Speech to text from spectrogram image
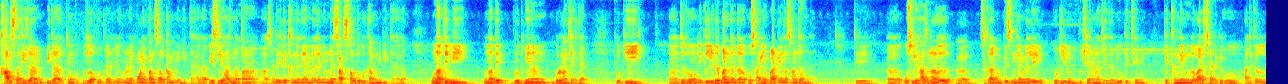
ਖਾਲਸਾ ਜੀ ਦਾ ਐਮਪੀ ਦਾ ਕਿਉਂ ਪੁਤਲਾ ਫੂਕ ਰਹੇ ਨੇ? ਉਹਨਾਂ ਨੇ ਪੌਣੇ 5 ਸਾਲ ਕੰਮ ਨਹੀਂ ਕੀਤਾ ਹੈਗਾ। ਇਸ ਲਿਹਾਜ਼ ਨਾਲ ਤਾਂ ਸਾਡੇ ਜਿਹੜੇ ਖੰਨੇ ਦੇ ਐਮਐਲਏ ਨੇ, ਉਹਨਾਂ ਨੇ 7 ਸਾਲ ਤੋਂ ਕੋਈ ਕੰਮ ਨਹੀਂ ਕੀਤਾ ਹੈਗਾ। ਉਹਨਾਂ ਤੇ ਵੀ, ਉਹਨਾਂ ਦੇ ਵਿਰੁੱਧ ਵੀ ਇਹਨਾਂ ਨੂੰ ਬੋਲਣਾ ਚਾਹੀਦਾ ਕਿਉਂਕਿ ਜਦੋਂ ਇੱਕ ਲੀਡਰ ਬਣ ਜਾਂਦਾ, ਉਹ ਸਾਰੀਆਂ ਪਾਰਟੀਆਂ ਦਾ ਸਾਂਝਾ ਹੁੰਦਾ ਹੈ। ਤੇ ਉਸ ਲਿਹਾਜ਼ ਨਾਲ ਸਰਦਾਰ ਗੁਰਕੀਰਤ ਸਿੰਘ ਐਮਐਲਏ ਕੋਟਲੀ ਨੂੰ ਵੀ ਪੁੱਛਿਆ ਜਾਣਾ ਚਾਹੀਦਾ ਵੀ ਉਹ ਕਿੱਥੇ ਨੇ ਤੇ ਖੰਨੇ ਨੂੰ ਲਵਾਰਿਸ ਛੱਡ ਕੇ ਉਹ ਅੱਜਕੱਲ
